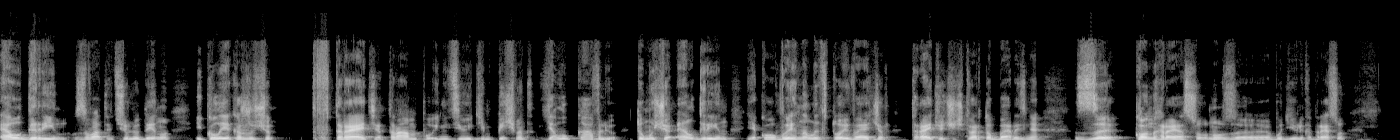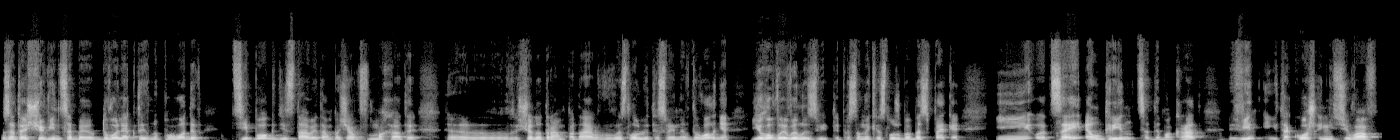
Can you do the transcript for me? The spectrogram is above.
Ел Грін звати цю людину. І коли я кажу, що втретє Трампу ініціюють імпічмент, я лукавлю, тому що Ел Грін, якого вигнали в той вечір, 3 чи 4 березня, з конгресу, ну з е, будівлі конгресу, за те, що він себе доволі активно поводив. Ціпок дістав і там почав махати е, щодо Трампа, да, висловлювати своє невдоволення. Його вивели звідти представники служби безпеки, і цей Ел Грін, це демократ. Він і також ініціював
